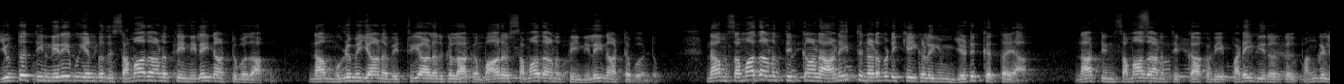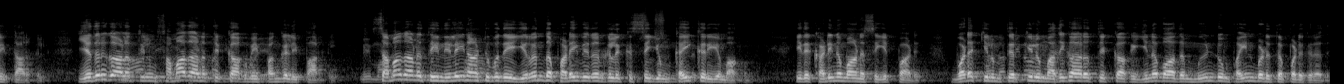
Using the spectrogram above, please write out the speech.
யுத்தத்தின் நிறைவு என்பது சமாதானத்தை நிலைநாட்டுவதாகும். நாம் முழுமையான வெற்றியாளர்களாக மாற சமாதானத்தை நிலைநாட்ட வேண்டும். நாம் சமாதானத்திற்கான அனைத்து நடவடிக்கைகளையும் எடுக்க தயார். நாட்டின் சமாதானத்திற்காகவே படை வீரர்கள் பங்களித்தார்கள். எதிர்காலத்திலும் சமாதானத்திற்காகவே பங்களிப்பார்கள். சமாதானத்தை நிலைநாட்டுவதே இறந்த படை வீரர்களுக்கு செய்யும் கைக்கரியமாகும். இது கடினமான செயற்பாடு. வடக்கிலும் தெற்கிலும் அதிகாரத்திற்காக இனவாதம் மீண்டும் பயன்படுத்தப்படுகிறது.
